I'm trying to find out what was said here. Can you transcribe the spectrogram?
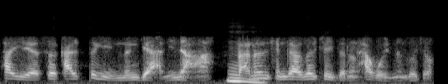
사이에서 갈등이 있는 게 아니냐라는 음. 생각을 저희들은 하고 있는 거죠.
